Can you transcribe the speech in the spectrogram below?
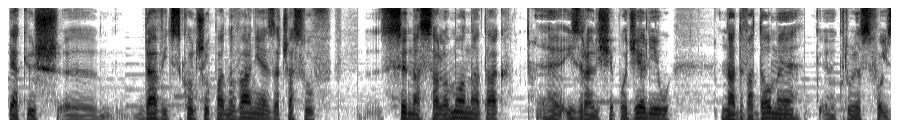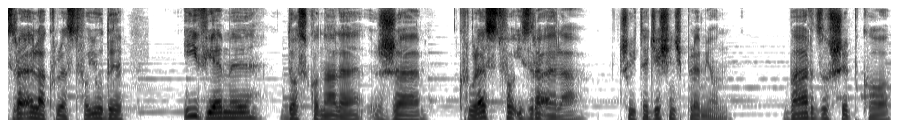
Jak już Dawid skończył panowanie za czasów syna Salomona, tak, Izrael się podzielił na dwa domy, Królestwo Izraela, Królestwo Judy i wiemy doskonale, że Królestwo Izraela, czyli te dziesięć plemion, bardzo szybko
